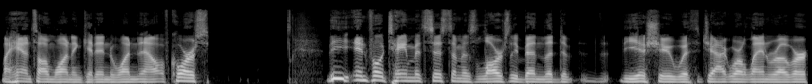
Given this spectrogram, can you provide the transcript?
my hands on one, and get into one. Now, of course, the infotainment system has largely been the the issue with Jaguar Land Rover.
